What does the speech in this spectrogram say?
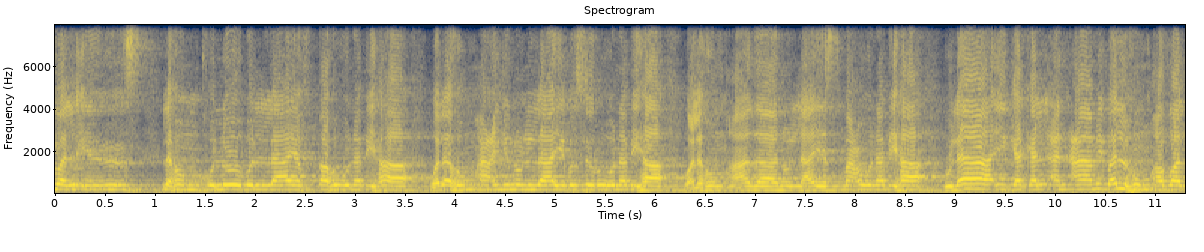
والإنس لهم قلوب لا يفقهون بها ولهم أعين لا يبصرون بها ولهم آذان لا يسمعون بها أولئك كالأنعام بل هم أضل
